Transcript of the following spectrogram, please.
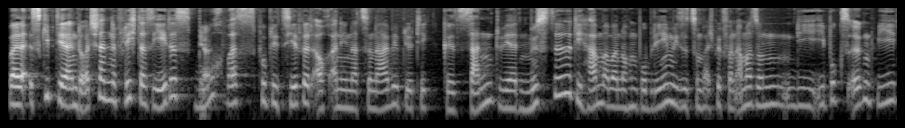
Weil es gibt ja in Deutschland eine Pflicht, dass jedes Buch, ja. was publiziert wird, auch an die Nationalbibliothek gesandt werden müsste. Die haben aber noch ein Problem, wie sie zum Beispiel von Amazon die E-Books irgendwie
